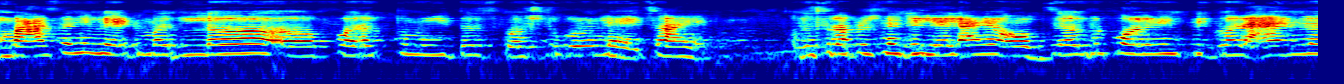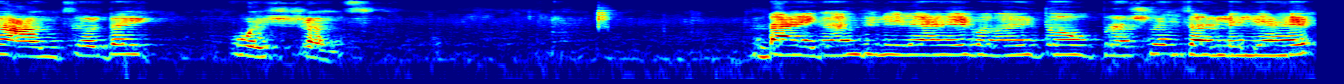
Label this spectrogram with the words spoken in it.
mass आणि वेट मधलं फरक तुम्ही इथे स्पष्ट करून घ्यायचा आहे. दुसरा प्रश्न दिलेला आहे observe the following figure and answer the questions diagram दिलेली आहे बघा इथं प्रश्न विचारलेले आहेत.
